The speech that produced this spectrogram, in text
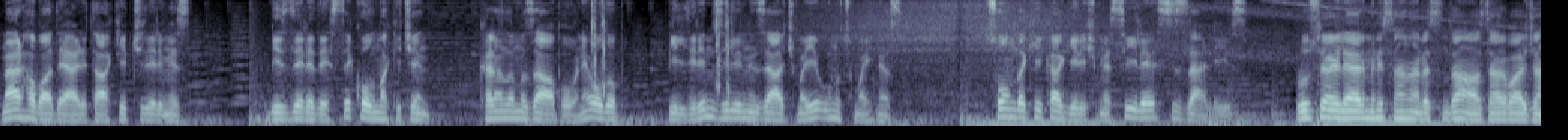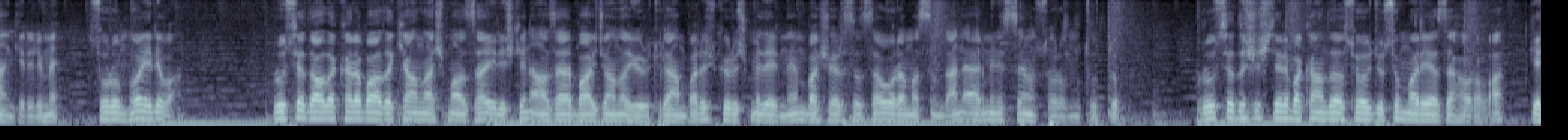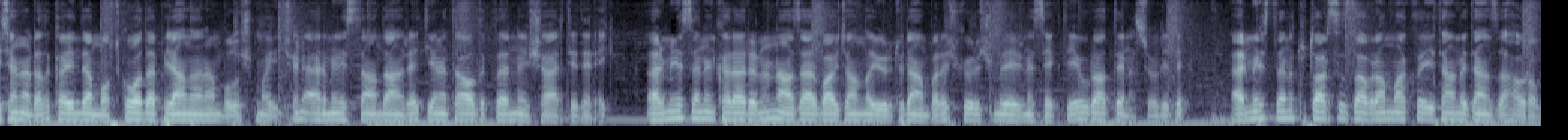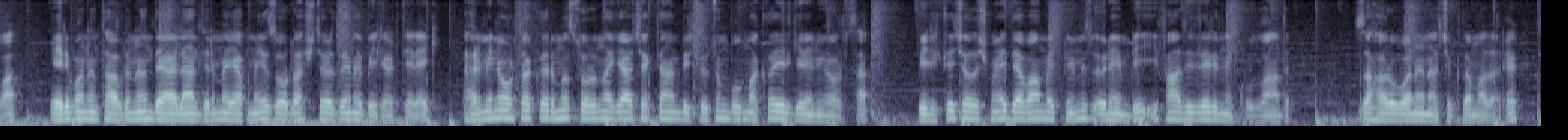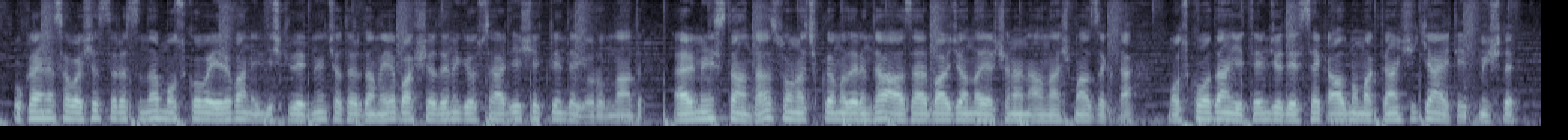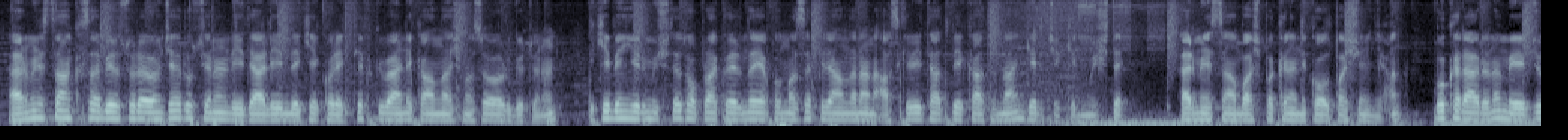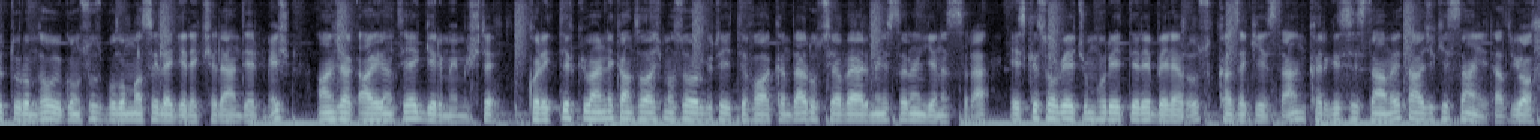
Merhaba değerli takipçilerimiz. Bizlere destek olmak için kanalımıza abone olup bildirim zilinizi açmayı unutmayınız. Son dakika gelişmesiyle sizlerleyiz. Rusya ile Ermenistan arasında Azerbaycan gerilimi. Sorumlu Erivan. Rusya Dağlı Karabağ'daki anlaşmazlığa ilişkin Azerbaycan'la yürütülen barış görüşmelerinin başarısızlığa uğramasından Ermenistan'ı sorumlu tuttu. Rusya Dışişleri Bakanlığı Sözcüsü Maria Zaharova, geçen Aralık ayında Moskova'da planlanan buluşma için Ermenistan'dan red yanıtı aldıklarını işaret ederek, Ermenistan'ın kararının Azerbaycan'la yürütülen barış görüşmelerini sekteye uğrattığını söyledi. Ermenistan'ı tutarsız davranmakla itham eden Zaharova, Erivan'ın tavrının değerlendirme yapmayı zorlaştırdığını belirterek, Ermeni ortaklarımız soruna gerçekten bir çözüm bulmakla ilgileniyorsa, birlikte çalışmaya devam etmemiz önemli ifadelerini kullandı. Zaharova'nın açıklamaları, Ukrayna Savaşı sırasında Moskova-Erivan ilişkilerinin çatırdamaya başladığını gösterdiği şeklinde yorumlandı. Ermenistan'da son açıklamalarında Azerbaycan'la yaşanan anlaşmazlıkta Moskova'dan yeterince destek almamaktan şikayet etmişti. Ermenistan kısa bir süre önce Rusya'nın liderliğindeki Kolektif Güvenlik Anlaşması örgütünün 2023'te topraklarında yapılması planlanan askeri tatbikatından geri çekilmişti. Ermenistan Başbakanı Nikol Paşinyan, bu kararının mevcut durumda uygunsuz bulunmasıyla gerekçelendirmiş ancak ayrıntıya girmemişti. Kolektif Güvenlik Antlaşması Örgütü ittifakında Rusya ve Ermenistan'ın yanı sıra eski Sovyet Cumhuriyetleri Belarus, Kazakistan, Kırgızistan ve Tacikistan yer alıyor.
